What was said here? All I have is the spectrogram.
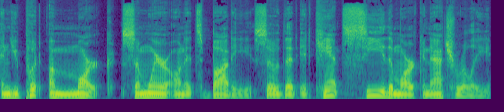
and you put a mark somewhere on its body so that it can't see the mark naturally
